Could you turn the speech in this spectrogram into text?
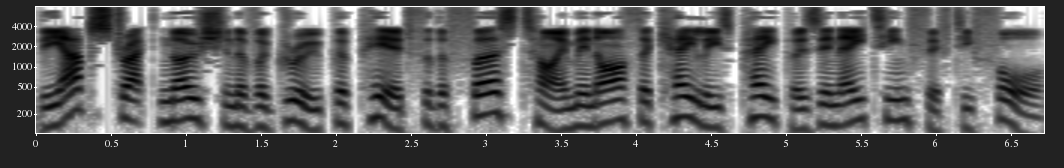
The abstract notion of a group appeared for the first time in Arthur Cayley's papers in 1854.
